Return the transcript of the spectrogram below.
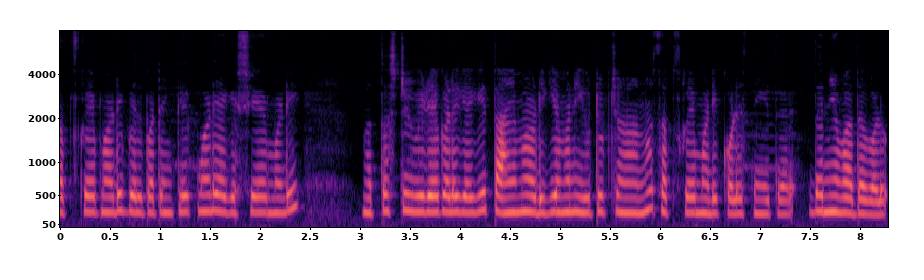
ಸಬ್ಸ್ಕ್ರೈಬ್ ಮಾಡಿ ಬೆಲ್ ಬಟನ್ ಕ್ಲಿಕ್ ಮಾಡಿ, ಹಾಗೆ ಶೇರ್ ಮಾಡಿ. ಮತ್ತಷ್ಟು ವಿಡಿಯೋಗಳಿಗಾಗಿ ತಾಯಮ್ಮ ಅಡುಗೆ ಮನೆ ಯೂಟ್ಯೂಬ್ ಚಾನಲನ್ನು ಸಬ್ಸ್ಕ್ರೈಬ್ ಮಾಡಿಕೊಳ್ಳಿ ಸ್ನೇಹಿತರೆ. ಧನ್ಯವಾದಗಳು.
